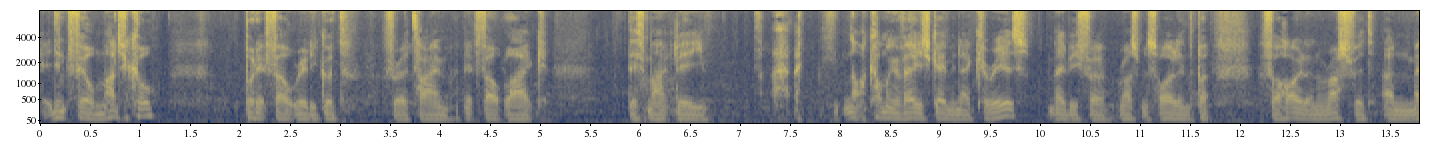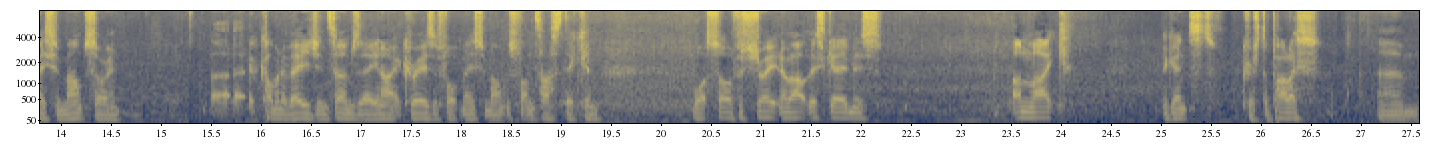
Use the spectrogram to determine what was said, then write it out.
it didn't feel magical, but it felt really good for a time. It felt like this might be a, not a coming of age game in their careers, maybe for Rasmus Højlund, but for Højlund and Rashford and Mason Mount, sorry, uh, coming of age in terms of their United careers. I thought Mason Mount was fantastic. And what's so frustrating about this game is, unlike against Crystal Palace um,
